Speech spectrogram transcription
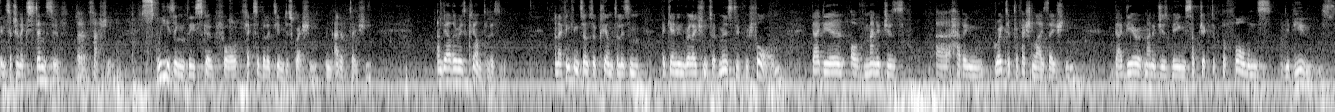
in such an extensive uh, fashion, squeezing the scope for flexibility and discretion and adaptation. And the other is clientelism. And I think, in terms of clientelism, again in relation to administrative reform, the idea of managers uh, having greater professionalization, the idea of managers being subject to performance reviews,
